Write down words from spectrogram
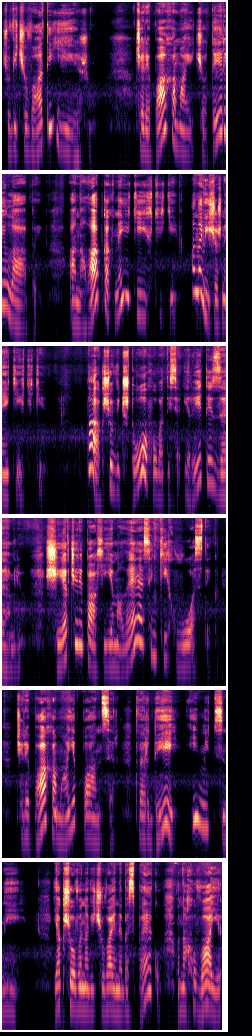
щоб відчувати їжу. Черепаха має чотири лапи, а на лапках в неї кіхтіки. А навіщо ж неї кіхтіки? Так, щоб відштовхуватися і рити землю. Ще в черепахі є малесенький хвостик. Черепаха має панцир, твердий і міцний. Якщо вона відчуває небезпеку, вона ховає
